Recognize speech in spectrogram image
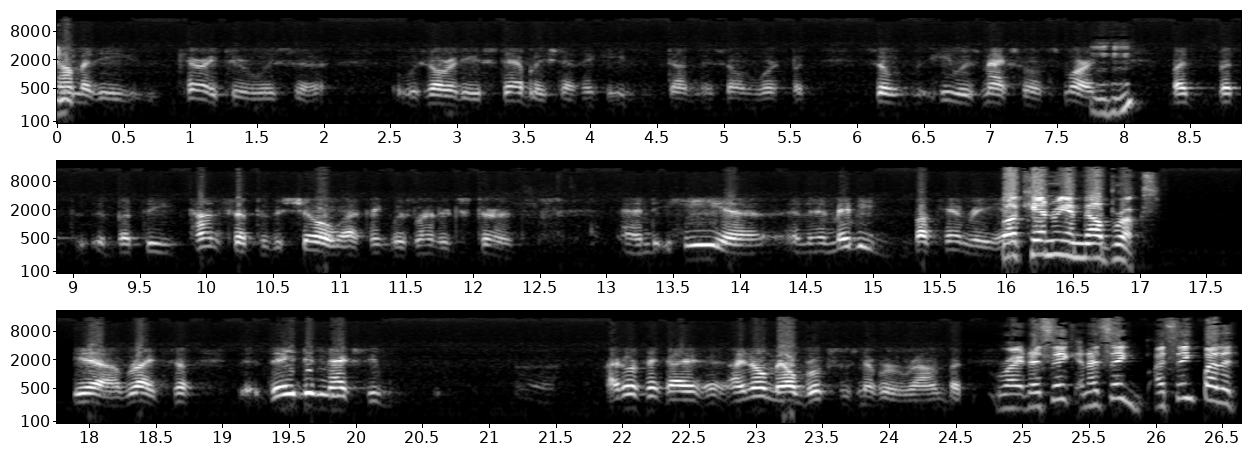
And- comedy character, was uh, was already established. I think he'd done his own work, but so he was Maxwell Smart. Mhm. But but but the concept of the show, I think, was Leonard Stern, and he uh, and and maybe Buck Henry. Buck Henry and Mel Brooks. Yeah, right. So they didn't actually. Uh, I don't think I. I know Mel Brooks was never around, but Right. I think, and I think, I think by the,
